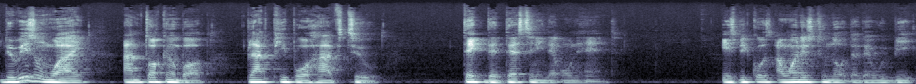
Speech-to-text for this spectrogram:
the reason why I'm talking about black people have to take their destiny in their own hand is because I want us to know that there will be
